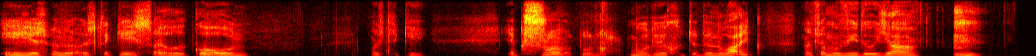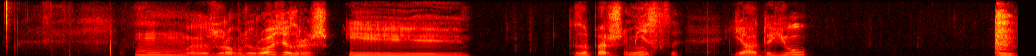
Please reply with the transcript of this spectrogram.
І є в мене ось такий силикон. Ось такий. Якщо тут буде хоч один лайк на цьому відео, я зроблю розіграш і за перше місце я даю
